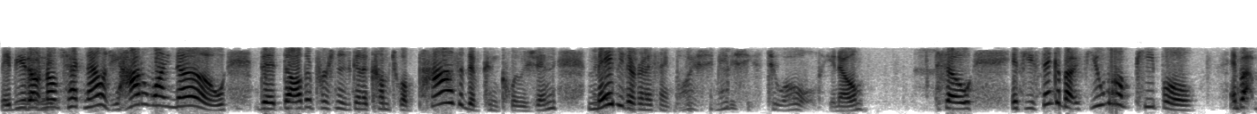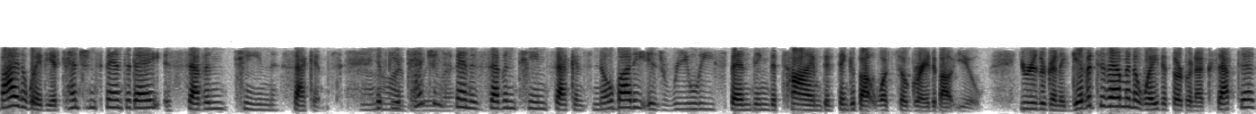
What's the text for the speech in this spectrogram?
Maybe you right. don't know technology. How do I know that the other person is going to come to a positive conclusion? Maybe they're going to think, boy, she, maybe she's too old, you know? So if you think about if you want people and by, by the way, the attention span today is 17 seconds. Oh, if the attention span is 17 seconds, nobody is really spending the time to think about what's so great about you. You're either going to give it to them in a way that they're going to accept it,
